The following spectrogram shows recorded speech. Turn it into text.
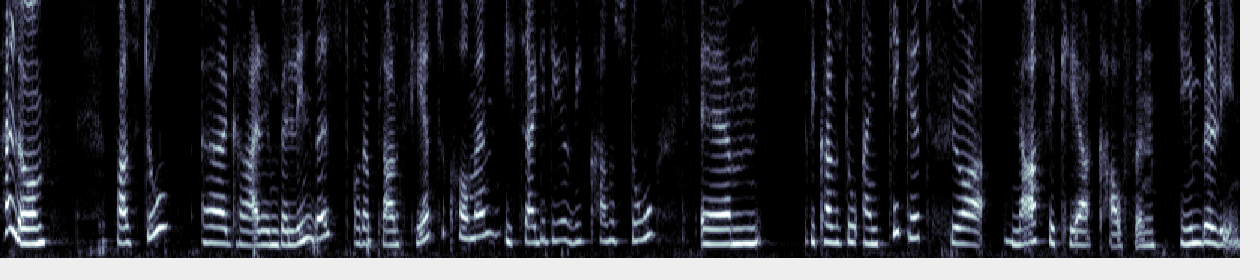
Hallo, falls du äh, gerade in Berlin bist oder planst herzukommen, ich zeige dir, wie kannst du, ähm, wie kannst du ein Ticket für Nahverkehr kaufen in Berlin.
